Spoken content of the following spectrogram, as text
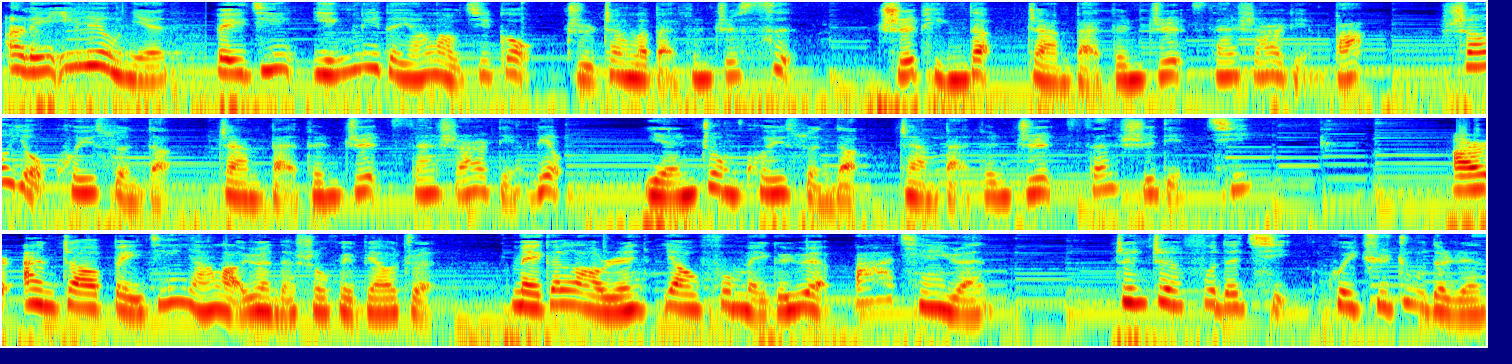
二零一六年北京盈利的养老机构只占了百分之四，持平的占百分之三十二点八，稍有亏损的占百分之三十二点六，严重亏损的占百分之三十点七。而按照北京养老院的收费标准，每个老人要付每个月八千元，真正付得起、会去住的人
